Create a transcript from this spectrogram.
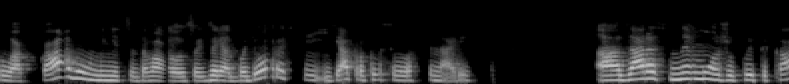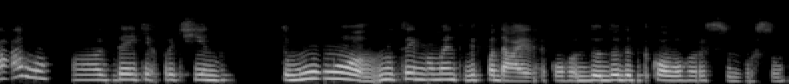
пила каву, мені це давало заряд бадьорості, і я прописувала сценарій. А зараз не можу пити каву е, з деяких причин, тому ну, цей момент відпадає такого додаткового ресурсу.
